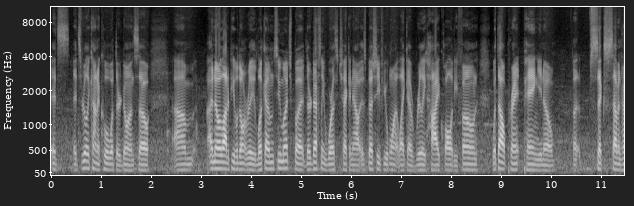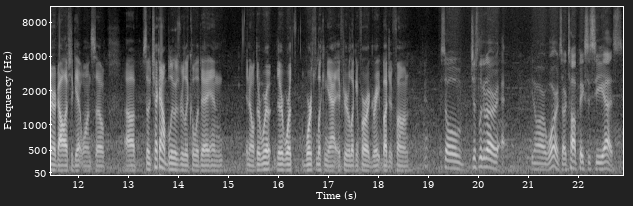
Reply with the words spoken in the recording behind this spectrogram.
It's it's really kind of cool what they're doing. So. Um, I know a lot of people don't really look at them too much, but they're definitely worth checking out, especially if you want like a really high quality phone without paying, you know, uh, six, seven hundred dollars to get one. So, uh, so check out BLU is really cool today, and you know they're they're worth worth looking at if you're looking for a great budget phone. So just look at our, you know, our awards, our top picks of CES.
